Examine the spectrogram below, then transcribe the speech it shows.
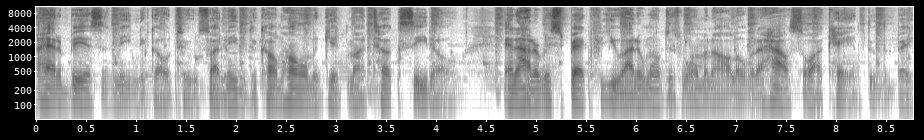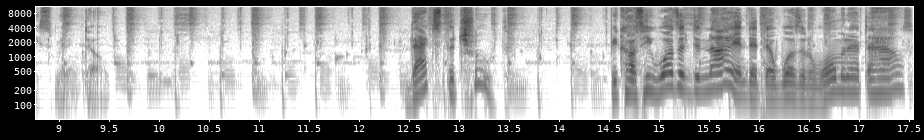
I had a business meeting to go to, so I needed to come home and get my tuxedo. And out of respect for you, I didn't want this woman all over the house, so I came through the basement door. That's the truth. Because he wasn't denying that there wasn't a woman at the house.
